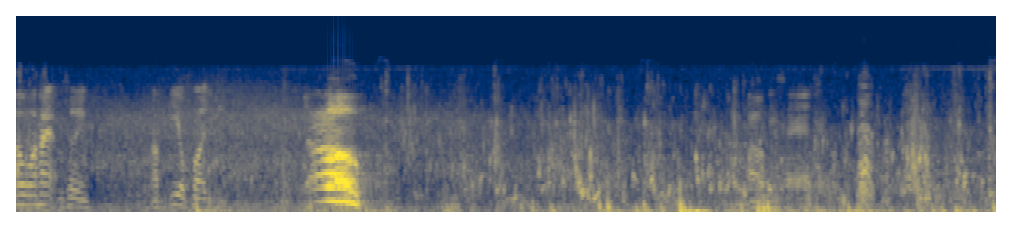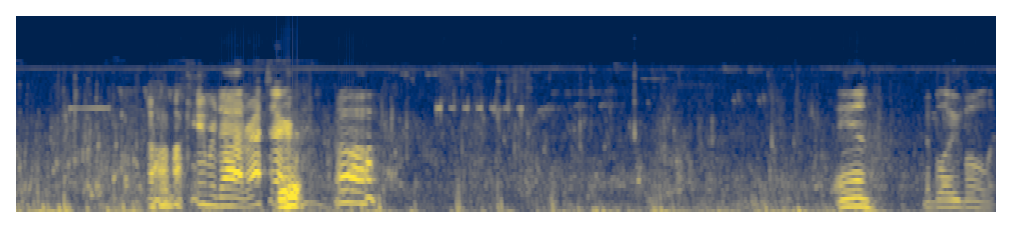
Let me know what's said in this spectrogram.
Oh, what happened to him? I've gill plated him. Oh! Oh, he's sad. Oh, my died right there. Oh. And the blue bullet,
